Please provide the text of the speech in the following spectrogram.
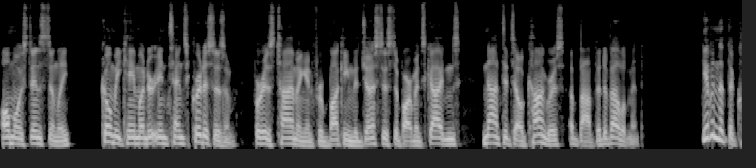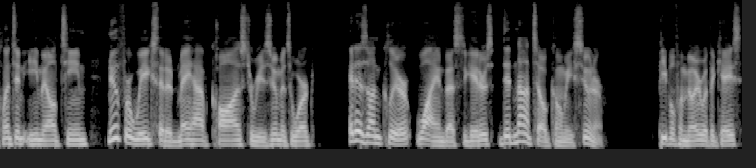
Almost instantly, Comey came under intense criticism for his timing and for bucking the Justice Department's guidance not to tell Congress about the development. Given that the Clinton email team knew for weeks that it may have cause to resume its work, it is unclear why investigators did not tell Comey sooner. People familiar with the case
